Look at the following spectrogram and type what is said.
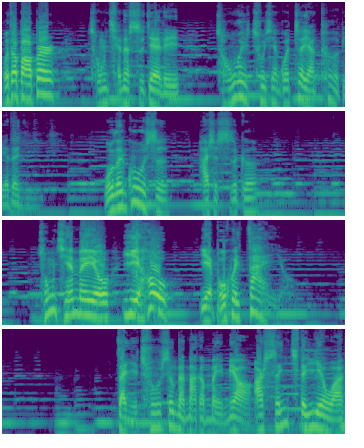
我的宝贝儿，从前的世界里，从未出现过这样特别的你。无论故事还是诗歌，从前没有，以后也不会再有。在你出生的那个美妙而神奇的夜晚，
